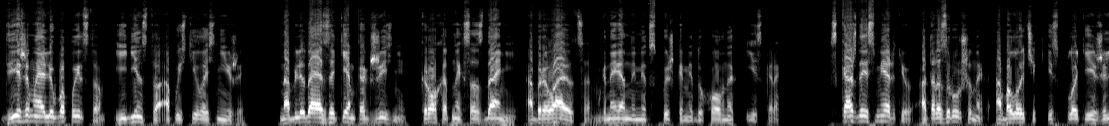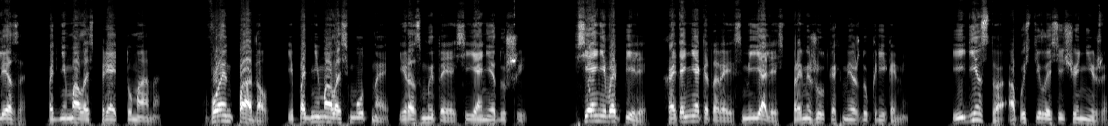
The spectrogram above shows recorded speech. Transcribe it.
Движимое любопытством, единство опустилось ниже, наблюдая за тем, как жизни крохотных созданий обрываются мгновенными вспышками духовных искорок. С каждой смертью от разрушенных оболочек из плоти и железа поднималась прядь тумана. Воин падал, и поднималось мутное и размытое сияние души. Все они вопили, хотя некоторые смеялись в промежутках между криками. Единство опустилось еще ниже,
